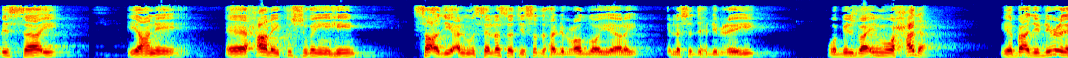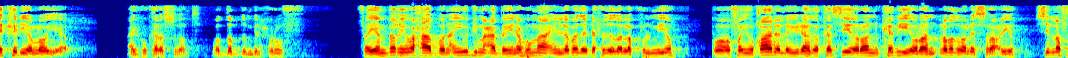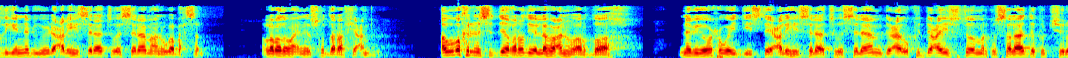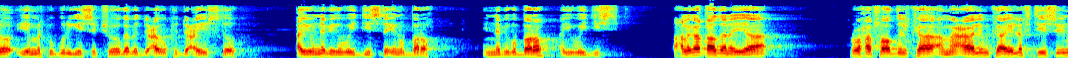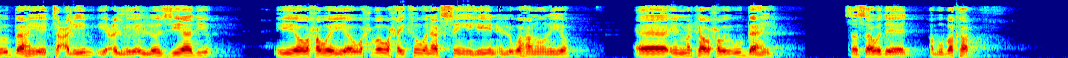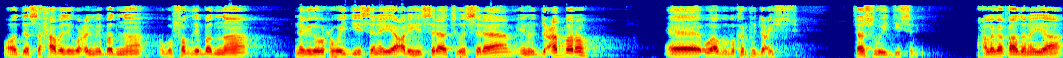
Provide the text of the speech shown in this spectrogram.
Bihaa'i yacni xaalay ku sugan yihiin. Sa'dii almuhallasati saddexda dhibcood loo yeelay ila saddex dhibceeyey wa bilbaa'i almuwaxada iyo ba'dii dhibicda keliya loo yeelay. Ay ku kala sugantay. Wadabdun bilxuruuf fa yenbagii waxaa aboon an yujmaca baynahumaa in labada dhexdooda la kulmiyo oo fa yuqaala la yidhaahdo kasiiran kabiiran labadaba la israaciyo. Si lafdigii nebigu yidhi calayhi salaatu wasalaam aan uga baxsan. Labada waa inuu isku daraa fiican buuri abuu bakrin sidiiq radia allahu canhu ardaah nebiga wuxuu weydiistay calayhi salaatu wasalaam duca uu ku ducaysto markuu salaada ku jiro iyo markuu gurigiisa joogaba duca uu ku ducaysto ayuu nebiga weydiistay inuu baro. In nebigu baro ayuu weydiistay. Waxaa laga qaadanayaa ruuxa faadilka ama caalimka ay laftiisu inuu u baahan yahay tacliim iyo cilmiga in loo siyaadiyo iyo waxaweeye waxba waxay ka wanaagsan yihiin in lagu hanuuniyo in markaa waxaweye uu baahan yahay. Saas aawadeed abubakar oo dee saxaabadii ugu cilmi badnaa ugu fadli badnaa nebiga wuxuu weydiisanaya calayhi salaatu wasalaam inuu duco baro uu abubakar ku ducaysto. Taasuu weydiisanaya waxaa laga qaadanayaa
